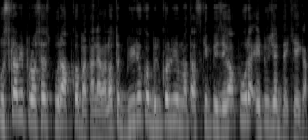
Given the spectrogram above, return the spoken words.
उसका भी प्रोसेस पूरा आपको बताने वाला हो। तो वीडियो को बिल्कुल भी मत स्किप कीजिएगा, पूरा ए टू जेड देखिएगा।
